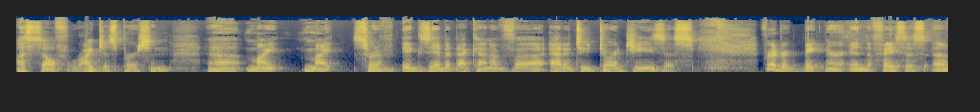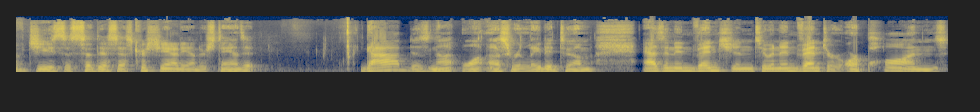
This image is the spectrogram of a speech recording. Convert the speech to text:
a self righteous person uh, might might sort of exhibit that kind of uh, attitude toward Jesus. Frederick Buechner, in the Faces of Jesus, said this: as Christianity understands it. God does not want us related to him as an invention to an inventor or pawns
